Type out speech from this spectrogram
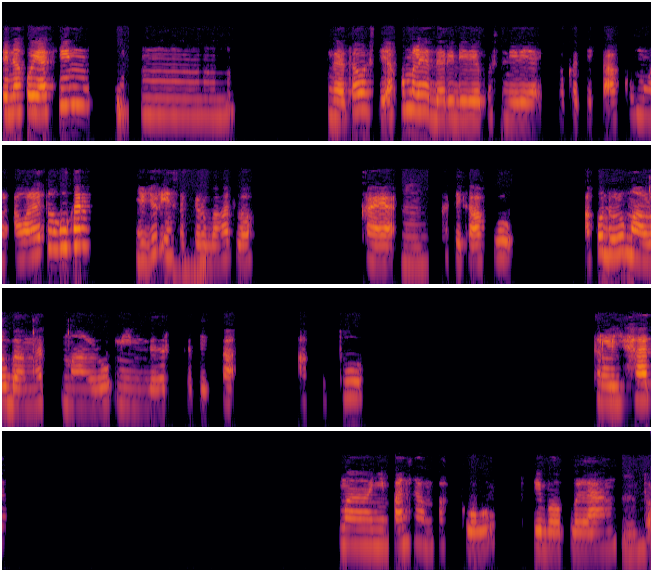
dan aku yakin mm, nggak mm, tahu sih aku melihat dari diriku sendiri ya itu ketika aku mulai awalnya tuh aku kan jujur insecure banget loh kayak hmm. ketika aku aku dulu malu banget malu minder ketika aku tuh terlihat menyimpan sampahku dibawa pulang hmm. untuk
